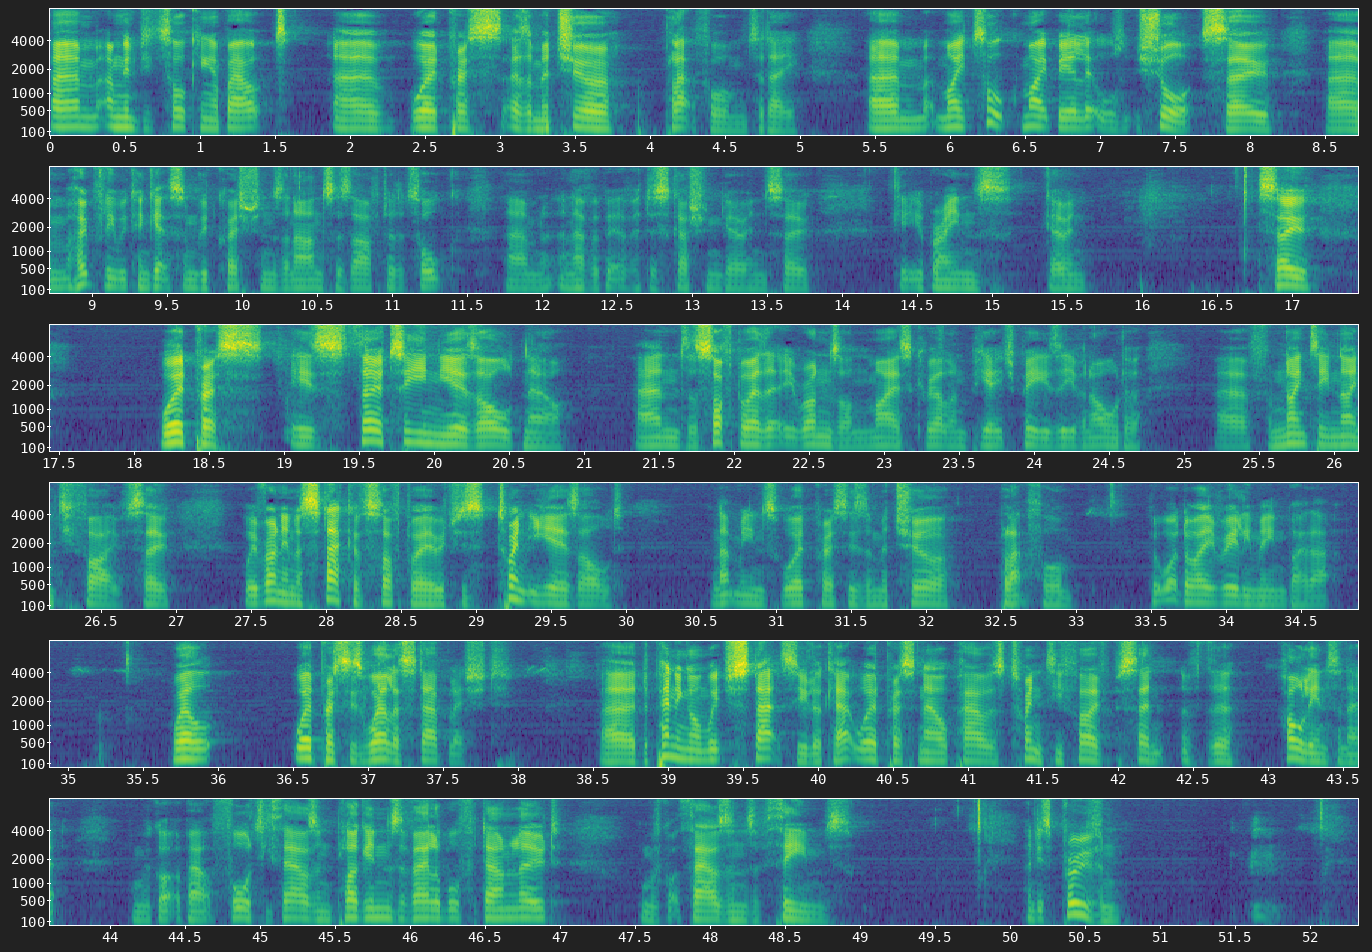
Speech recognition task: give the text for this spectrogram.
Um, I'm going to be talking about uh, WordPress as a mature platform today. Um, my talk might be a little short, so um, hopefully we can get some good questions and answers after the talk um, and have a bit of a discussion going. So get your brains going. So WordPress is 13 years old now, and the software that it runs on, MySQL and PHP, is even older, uh, from 1995. So we're running a stack of software which is 20 years old, and that means WordPress is a mature platform. But what do I really mean by that? Well, WordPress is well established. Uh, depending on which stats you look at, WordPress now powers 25% of the whole internet. And we've got about 40,000 plugins available for download, and we've got thousands of themes. And it's proven.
